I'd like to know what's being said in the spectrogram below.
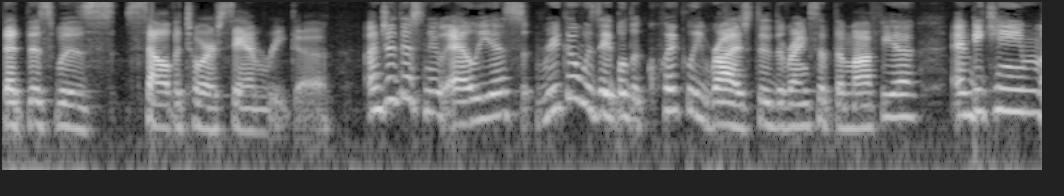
that this was Salvatore Sam Ricca. Under this new alias, Ricca was able to quickly rise through the ranks of the mafia and became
